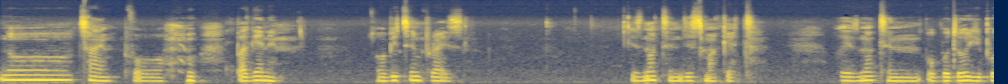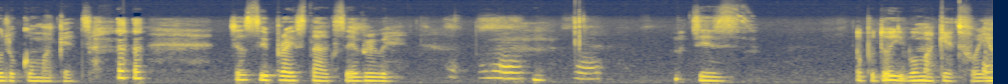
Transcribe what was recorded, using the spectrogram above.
No time for bargaining or beating price is not in this market. Or is not in obodo oyibo local market. Just see price tags everywhere. That is obodo oyibo market for you.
